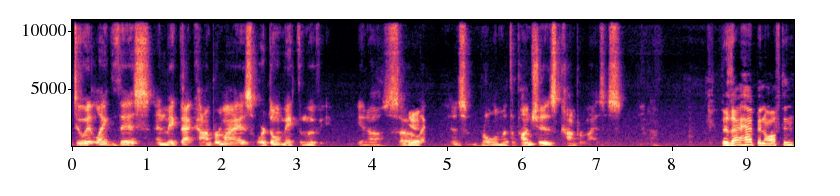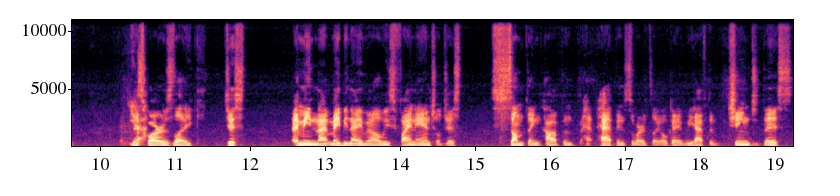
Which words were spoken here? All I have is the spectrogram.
do it like this and make that compromise or don't make the movie you know. So yeah. like it's rolling with the punches, compromises. You know? Does that happen often? Yeah. As far as like just, I mean, not maybe not even always financial, just something happen, happens to where it's like, okay, we have to change this.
